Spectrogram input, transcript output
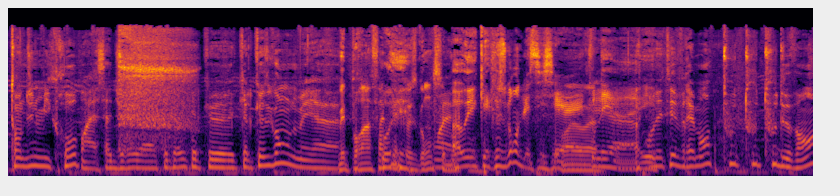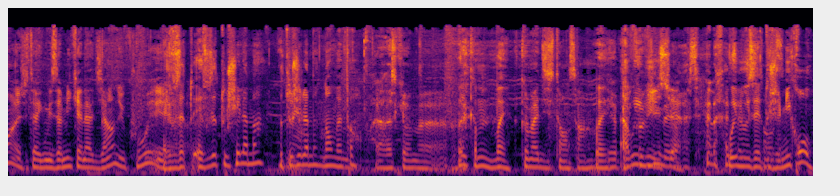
tendu le micro. Ouais, ça a duré, euh, ça a duré quelques, quelques secondes, mais. euh, Mais pour un fan, Ouais. quelques secondes, c'est Ouais. bon. Ah oui, quelques secondes, mais si c'est. Ouais, euh, euh, on était vraiment tout, tout, tout devant. J'étais avec mes amis canadiens, du coup. Et, Elle vous, a, elle vous a touché la main? Vous a touché la main? Non, même pas. elle reste comme, euh, Oui, quand même, ouais. comme à distance. Hein. Ah oui, Covid, bien mais sûr. elle reste- elle reste Oui, mais vous avez touché le micro.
